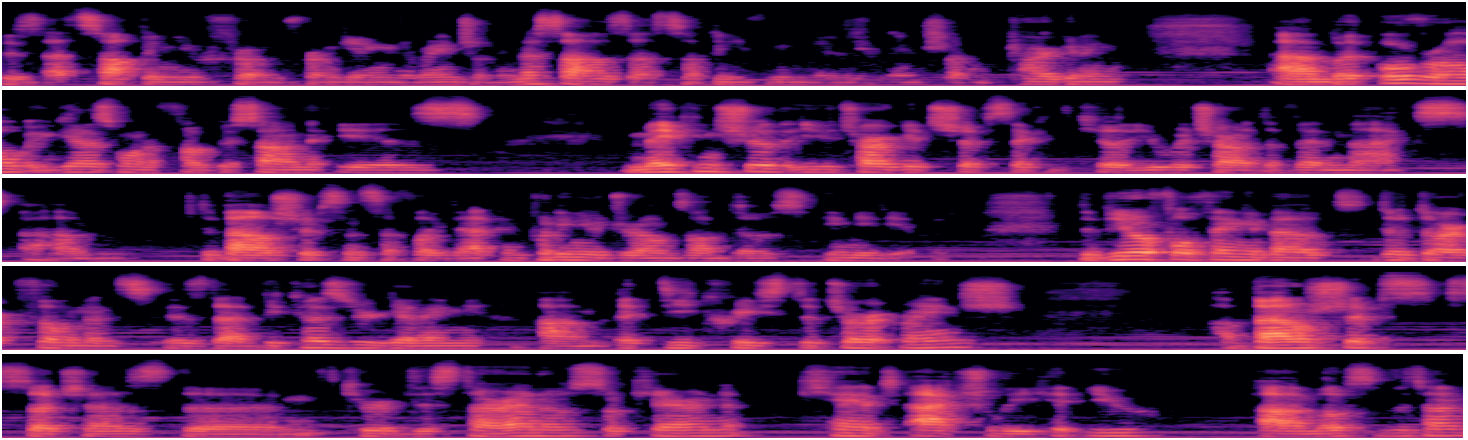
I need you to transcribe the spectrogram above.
is that stopping you from from getting the range on your missiles? That's stopping you from getting the range on your targeting. Um, but overall, what you guys want to focus on is making sure that you target ships that can kill you, which are the Vedmaks, um, the battleships and stuff like that, and putting your drones on those immediately. The beautiful thing about the dark filaments is that because you're getting um, a decreased deterrent range, battleships such as the Karybdis Tyrannos, so Karen, can't actually hit you uh, most of the time,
